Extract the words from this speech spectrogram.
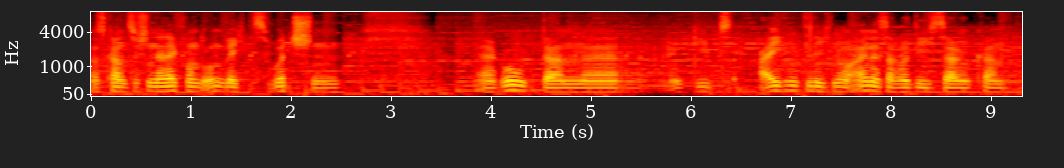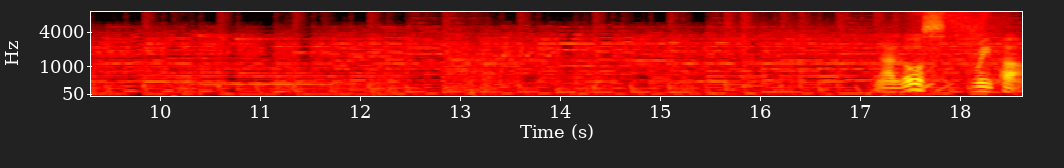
Das kann zwischen Elektro und Unlicht switchen. Ja gut, dann äh, gibt es eigentlich nur eine Sache, die ich sagen kann. Na los, Reaper.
